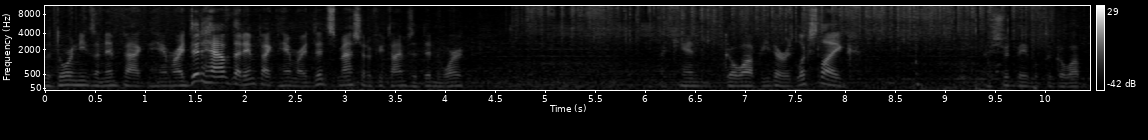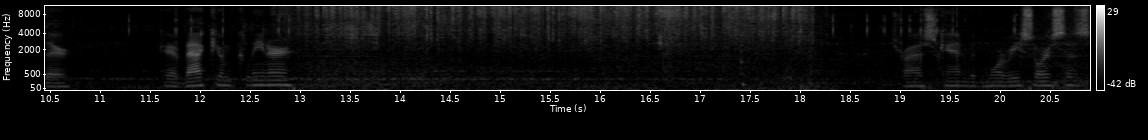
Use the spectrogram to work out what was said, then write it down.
The door needs an impact hammer. I did have that impact hammer. I did smash it a few times. It didn't work. I can't go up either. It looks like I should be able to go up there. Okay, vacuum cleaner. Trash can with more resources.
